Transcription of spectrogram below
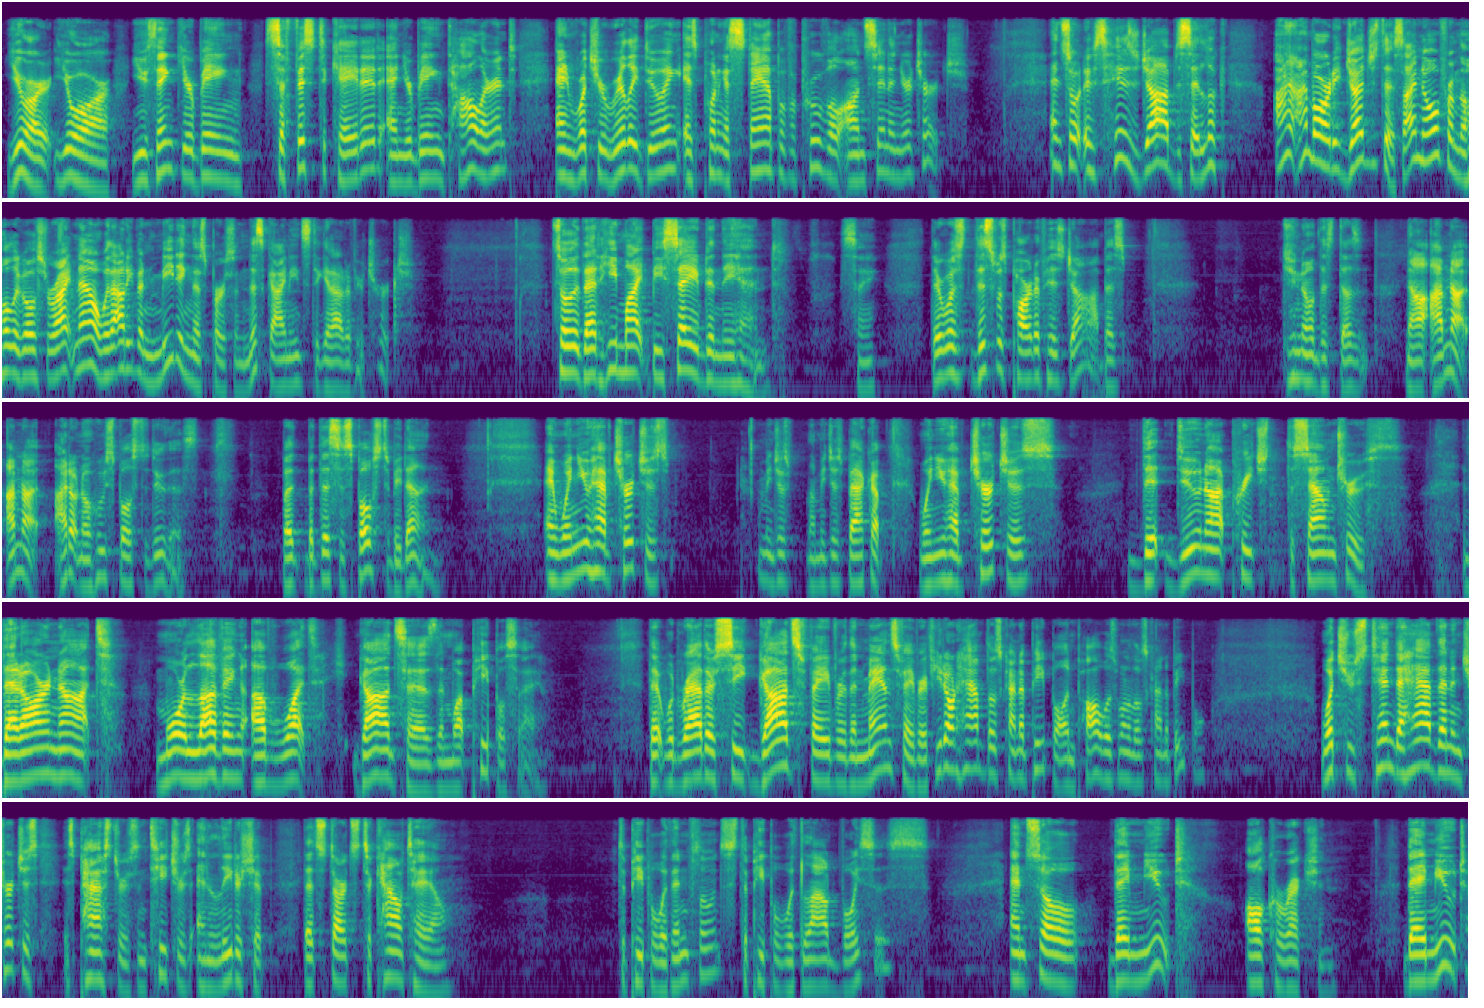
You are, you are, you think you're being sophisticated and you're being tolerant, and what you're really doing is putting a stamp of approval on sin in your church. And so it is his job to say, Look, I, have already judged this. I know from the Holy Ghost right now, without even meeting this person, this guy needs to get out of your church so that he might be saved in the end. See? There was this was part of his job as do you know this doesn't now I'm not I'm not I don't know who's supposed to do this. But but this is supposed to be done. And when you have churches let me just let me just back up. When you have churches that do not preach the sound truth, that are not more loving of what God says than what people say that would rather seek God's favor than man's favor. If you don't have those kind of people, and Paul was one of those kind of people, what you tend to have then in churches is pastors and teachers and leadership that starts to cowtail to people with influence, to people with loud voices. And so they mute all correction, they mute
